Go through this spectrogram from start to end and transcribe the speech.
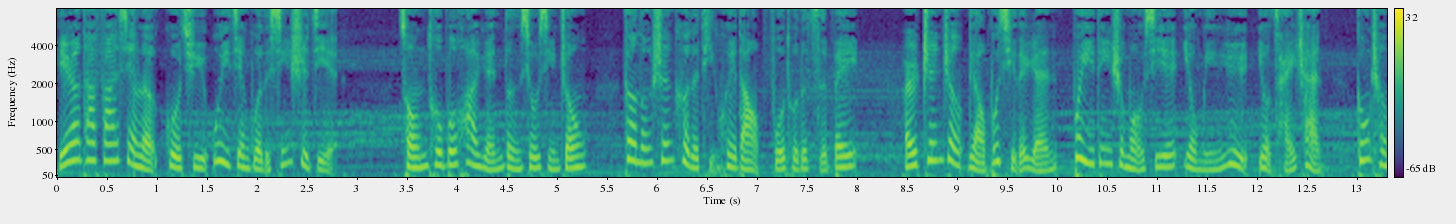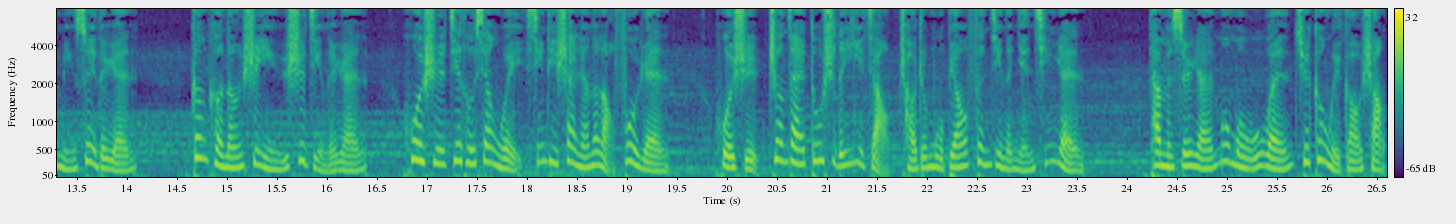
也让他发现了过去未见过的新世界。从托钵化缘等修行中，更能深刻地体会到佛陀的慈悲。”而真正了不起的人，不一定是某些有名誉、有财产、功成名遂的人，更可能是隐于市井的人，或是街头巷尾、心地善良的老妇人，或是正在都市的一角朝着目标奋进的年轻人。他们虽然默默无闻，却更为高尚，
